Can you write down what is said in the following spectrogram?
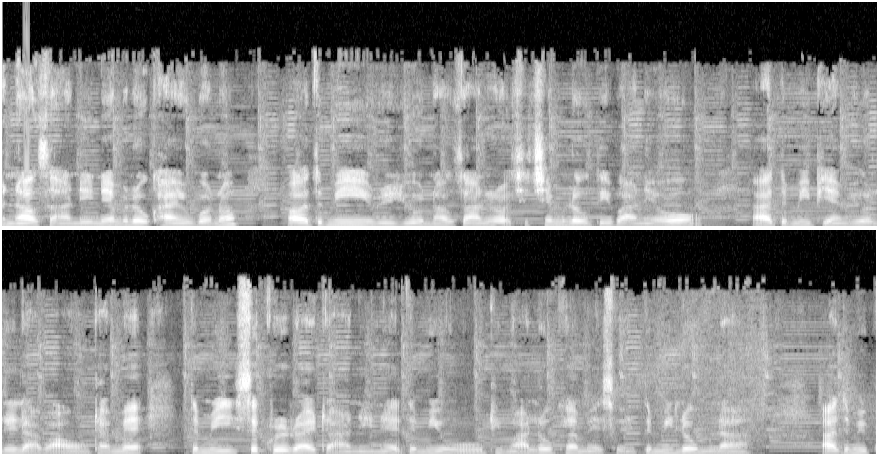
အနောက်စာအနေနဲ့မလုပ်ခိုင်းဘူးပေါ့နော်။အော်သမီး radio အနောက်စာနဲ့တော့ချက်ချင်းမလုပ်သေးပါနဲ့ဟုတ်။အဲသမီးပြန်ပြီးတော့လေ့လာပါအောင်။ဒါပေမဲ့သမီး secret writer အနေနဲ့သမီးကိုဒီမှာအလုပ်ခန့်မယ်ဆိုရင်သမီးလုပ်မလား။အဲသမီးပ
